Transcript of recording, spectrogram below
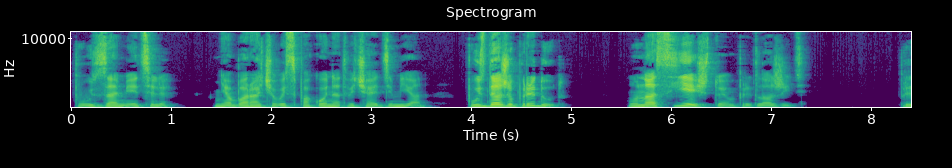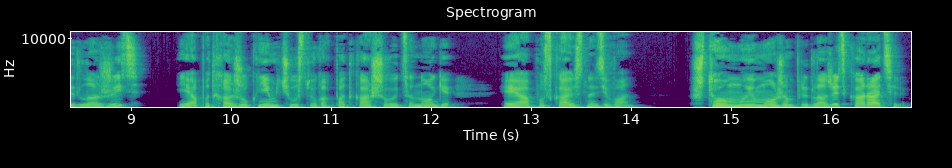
Пусть заметили, не оборачиваясь, спокойно отвечает Демьян. Пусть даже придут. У нас есть что им предложить. Предложить? Я подхожу к ним, чувствую, как подкашиваются ноги, и опускаюсь на диван. Что мы можем предложить карателю?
